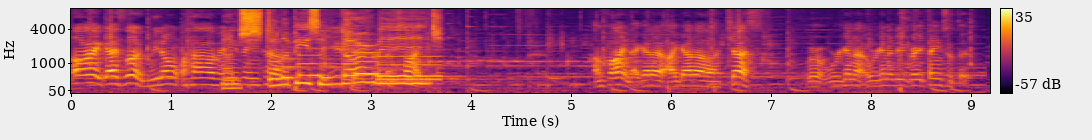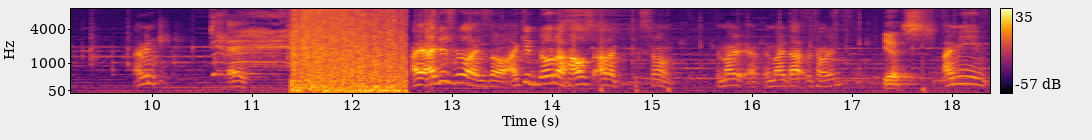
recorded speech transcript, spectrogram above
All right, guys, look, we don't have anything. I'm still to, a piece of to use it, but it's fine. garbage. I'm fine. I got a I got a chest. We're, we're gonna we're gonna do great things with it. I mean, hey. I I just realized though I could build a house out of stone. Am I am I that retarded? Yes. I mean,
